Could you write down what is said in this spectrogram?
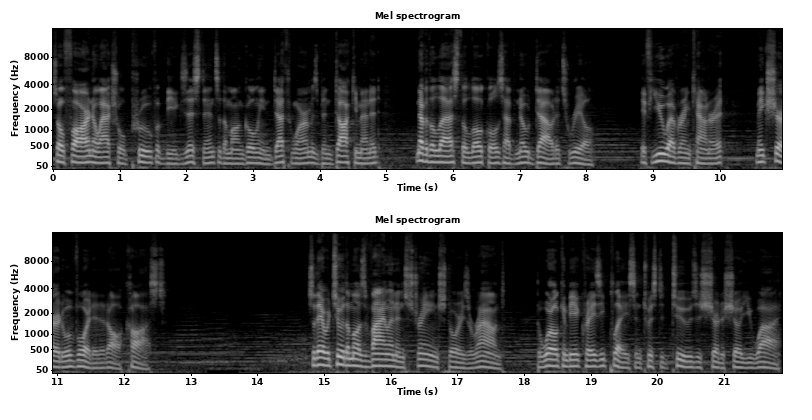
So far, no actual proof of the existence of the Mongolian death worm has been documented. Nevertheless, the locals have no doubt it's real. If you ever encounter it, make sure to avoid it at all costs. So, there were two of the most violent and strange stories around. The world can be a crazy place, and Twisted Twos is sure to show you why.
